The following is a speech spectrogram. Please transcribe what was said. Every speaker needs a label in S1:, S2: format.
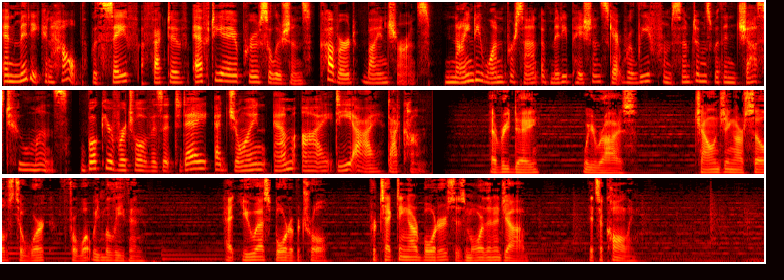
S1: And MIDI can help with safe, effective, FDA approved solutions covered by insurance. 91% of MIDI patients get relief from symptoms within just two months. Book your virtual visit today at joinmidi.com.
S2: Every day, we rise, challenging ourselves to work for what we believe in. At U.S. Border Patrol, protecting our borders is more than a job, it's a calling.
